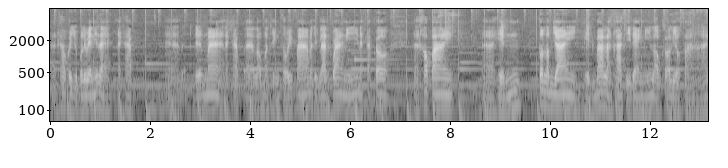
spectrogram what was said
ทางเข้าก็อยู่บริเวณนี้แหละนะครับ เดินมานะครับเรามาถึงเสาไฟฟ้ามาถึงลานกว้างนี้นะครับ ก็เข้าไปเห็นต้นลำไยเห็นบ้านหลังคาสีแดงนี้เราก็เลี้ยวซ้าย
